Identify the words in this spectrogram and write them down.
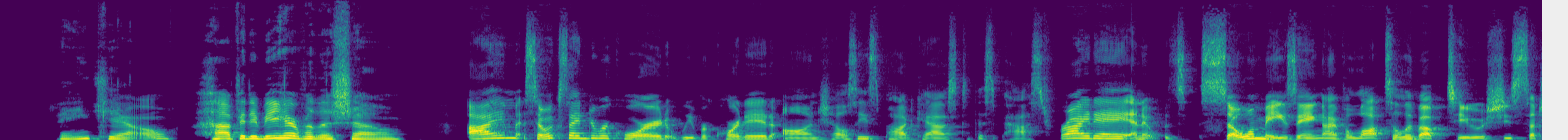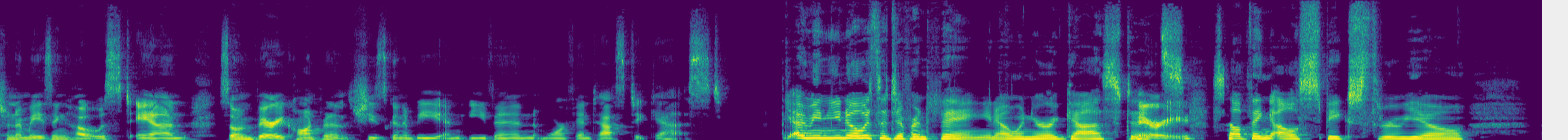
Thank you. Happy to be here for the show. I'm so excited to record. We recorded on Chelsea's podcast this past Friday, and it was so amazing. I have a lot to live up to. She's such an amazing host. And so I'm very confident she's going to be an even more fantastic guest. I mean, you know, it's a different thing. You know, when you're a guest, very. something else speaks through you.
